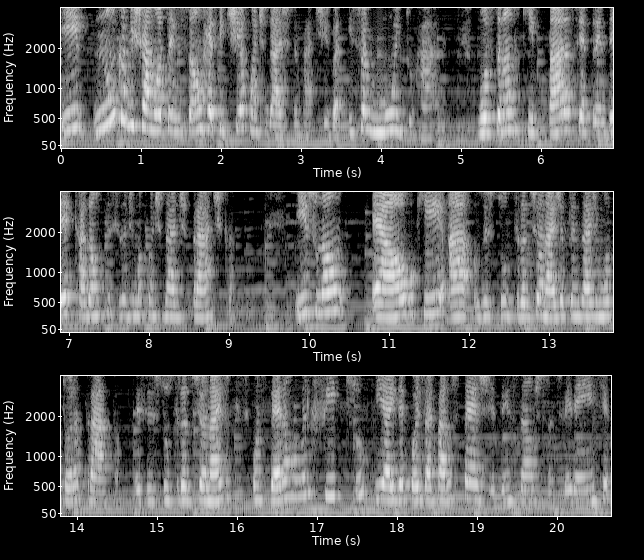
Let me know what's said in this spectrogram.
e nunca me chamou atenção repetir a quantidade de tentativa. Isso é muito raro, mostrando que para se aprender, cada um precisa de uma quantidade de prática. Isso não é algo que a, os estudos tradicionais de aprendizagem motora tratam. Nesses estudos tradicionais, o que se considera é um número fixo, e aí depois vai para os testes de atenção, de transferência.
